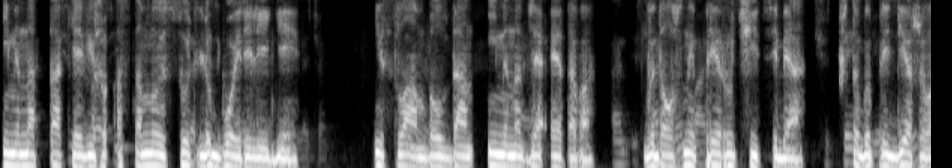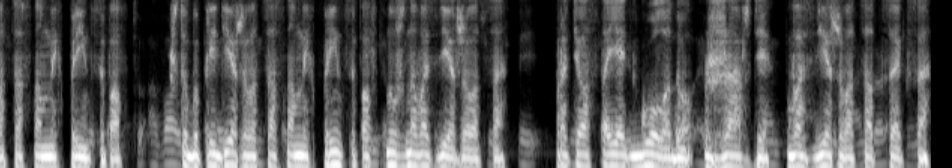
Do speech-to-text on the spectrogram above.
Именно так я вижу основную суть любой религии. Ислам был дан именно для этого. Вы должны приручить себя, чтобы придерживаться основных принципов. Чтобы придерживаться основных принципов, нужно воздерживаться, противостоять голоду, жажде, воздерживаться от секса.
